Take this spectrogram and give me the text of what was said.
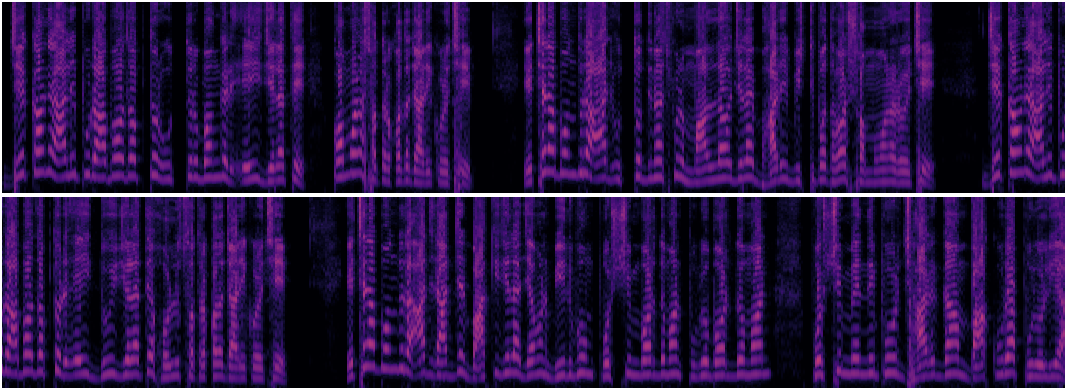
যে কারণে আলিপুর আবহাওয়া দপ্তর উত্তরবঙ্গের এই জেলাতে কমলা সতর্কতা জারি করেছে। এছাড়া বন্ধুরা আজ উত্তর দিনাজপুর, মালদাহ জেলায় ভারী বৃষ্টিপাত হওয়ার সম্ভাবনা রয়েছে। যে কারণে আলিপুর আবহাওয়া দপ্তর এই দুই জেলাতে হলুদ সতর্কতা জারি করেছে। এছাড়া বন্ধুরা আজ রাজ্যের বাকি জেলা যেমন বীরভূম, পশ্চিম বর্ধমান, পূর্ব বর্ধমান, পশ্চিম মেদিনীপুর, ঝাড়গ্রাম, বাঁকুড়া, পুরুলিয়া,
